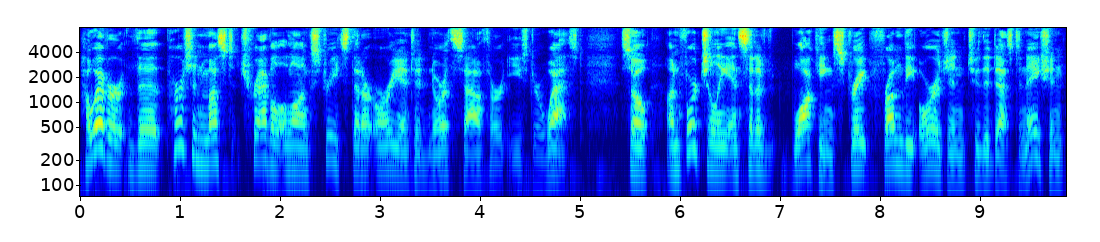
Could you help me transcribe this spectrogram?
However, the person must travel along streets that are oriented north, south, or east or west. So, unfortunately, instead of walking straight from the origin to the destination,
